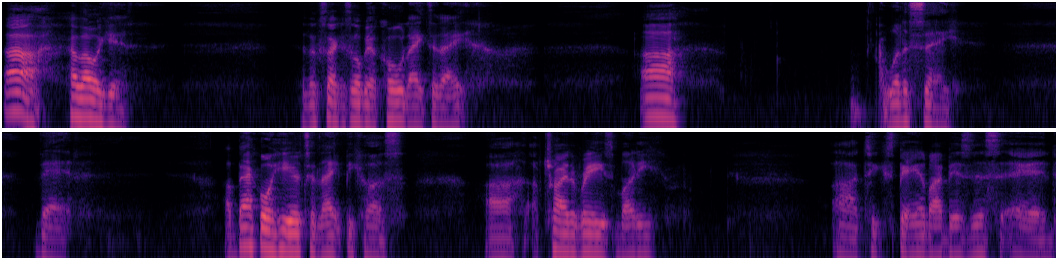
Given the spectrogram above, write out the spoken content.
Ah, hello again. It looks like it's gonna be a cold night tonight. Uh, I want to say that I'm back on here tonight because uh, I'm trying to raise money uh, to expand my business, and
